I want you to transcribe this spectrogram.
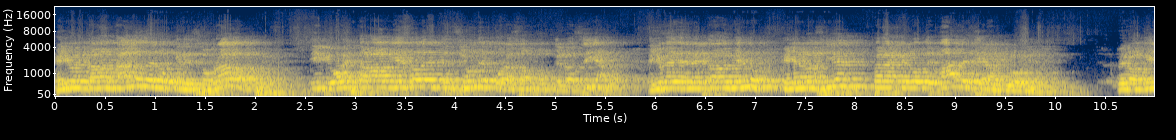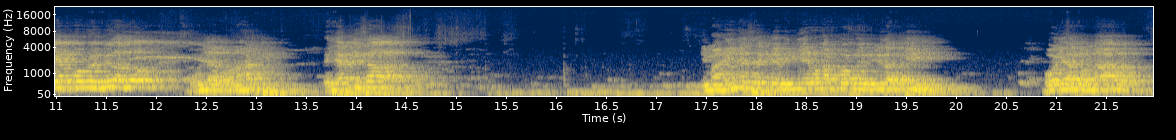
Ellos estaban dando de lo que les sobraba. Pues. Y Dios estaba viendo la intención del corazón con que lo hacían. Ellos estaban viendo que ellos lo hacían para que los demás le dieran gloria. Pero aquella pobre viuda no, voy a donar. Ella quizás, imagínense que viniera una pobre viuda aquí. Voy a donar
